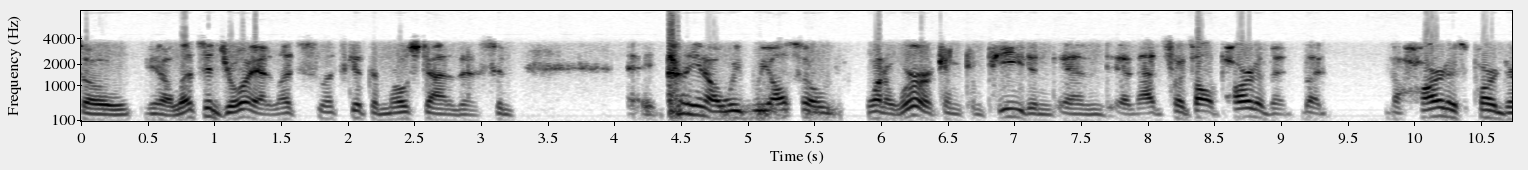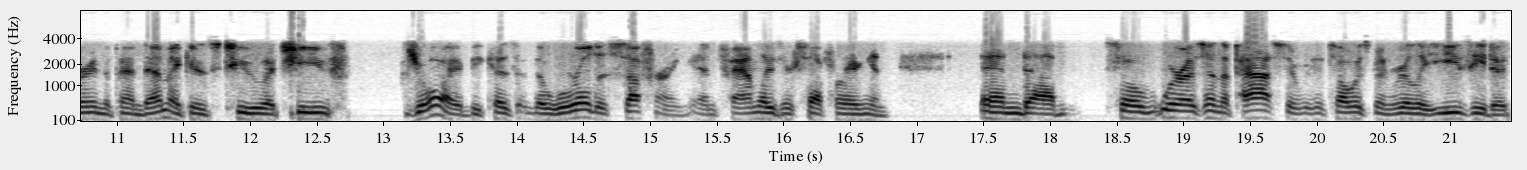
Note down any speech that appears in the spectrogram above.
So you know, let's enjoy it. Let's let's get the most out of this. And you know, we we also want to work and compete, and and and that so it's all part of it. But the hardest part during the pandemic is to achieve joy because the world is suffering and families are suffering and and um, so whereas in the past it, it's always been really easy to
